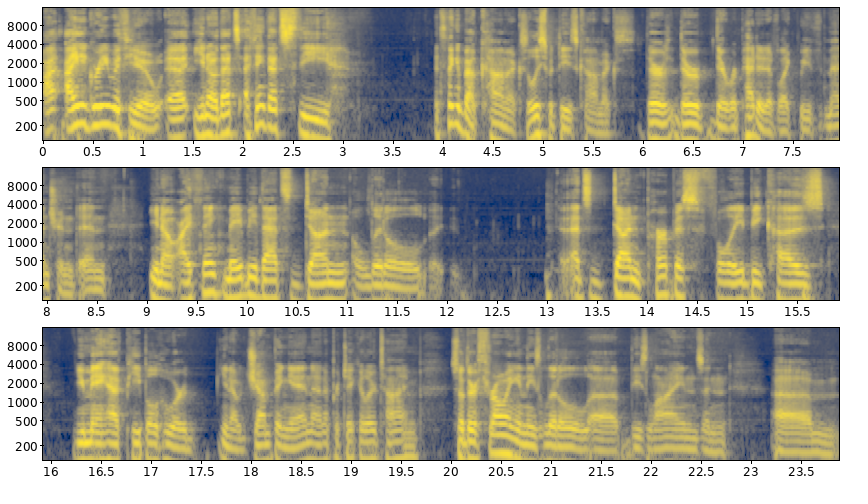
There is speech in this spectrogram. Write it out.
I, I agree with you. Uh, you know, that's I think that's the it's thing about comics, at least with these comics. They're they're they're repetitive, like we've mentioned, and you know, I think maybe that's done a little. That's done purposefully because you may have people who are you know jumping in at a particular time, so they're throwing in these little uh, these lines and um,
